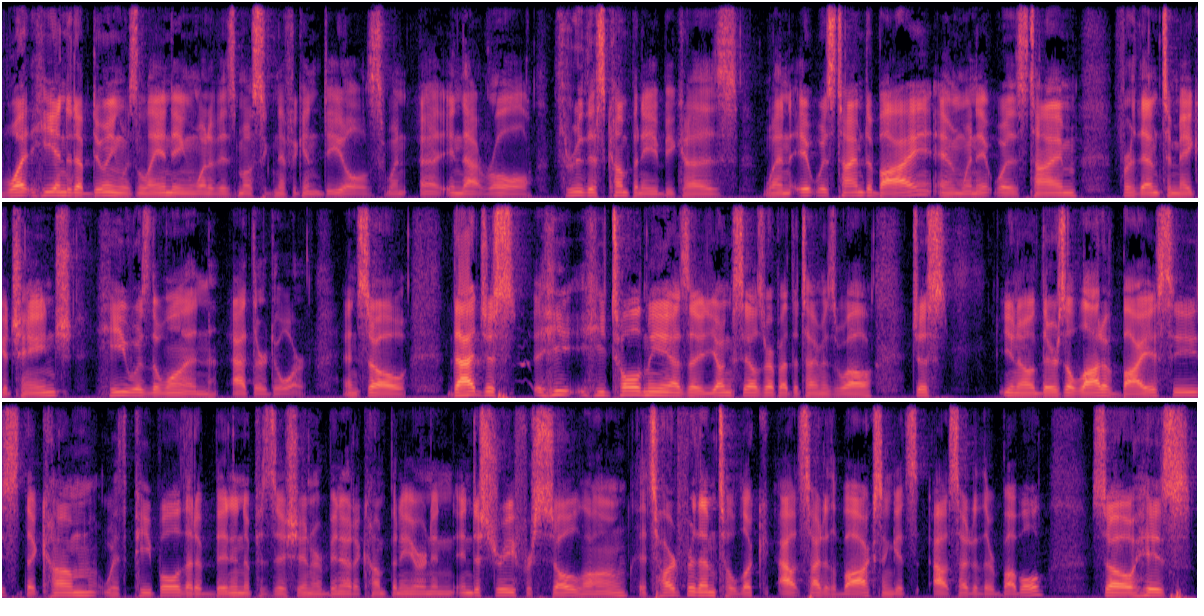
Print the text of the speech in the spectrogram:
what he ended up doing was landing one of his most significant deals when uh, in that role through this company because when it was time to buy and when it was time for them to make a change, he was the one at their door. And so that just he he told me as a young sales rep at the time as well, just you know, there's a lot of biases that come with people that have been in a position or been at a company or in an industry for so long. It's hard for them to look outside of the box and get outside of their bubble. So his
